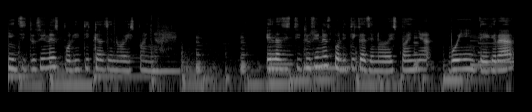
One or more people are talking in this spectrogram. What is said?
Instituciones políticas de Nueva España. En las instituciones políticas de Nueva España voy a integrar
